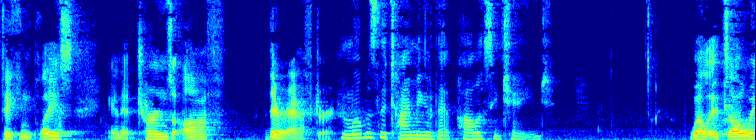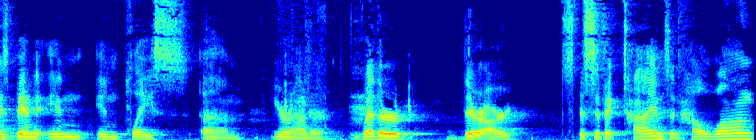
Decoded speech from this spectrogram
taking place, and it turns off thereafter. And what was the timing of that policy change? Well, it's always been in place, um, Your Honor. Whether there are specific times and how long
